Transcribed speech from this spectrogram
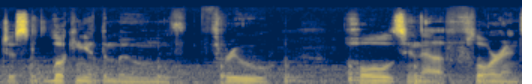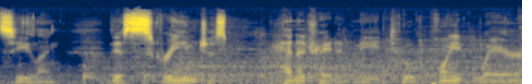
just looking at the moon through holes in the floor and ceiling, this scream just penetrated me to a point where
